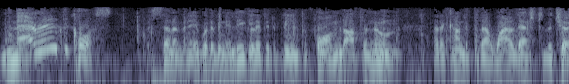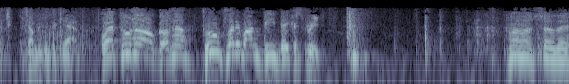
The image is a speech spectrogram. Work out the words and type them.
Married? Of course. The ceremony would have been illegal if it had been performed after noon. That accounted for their wild dash to the church. Jump into the cab. Where to now, Governor? 221B Baker Street. Oh, so they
